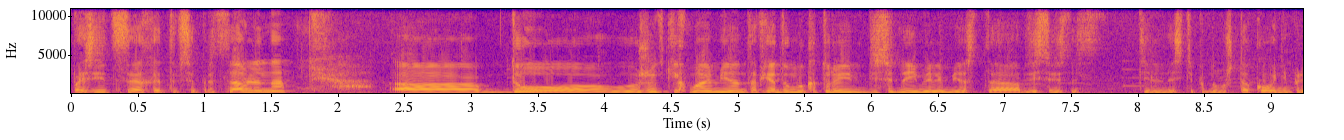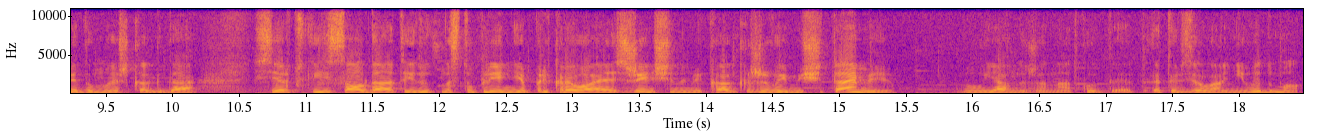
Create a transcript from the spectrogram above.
позициях это все представлено. А, До жутких моментов, я думаю, которые действительно имели место в действительности, потому что такого не придумаешь, когда сербские солдаты идут в наступление, прикрываясь женщинами как живыми щитами, ну, явно же она откуда это, это взяла, не выдумала.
